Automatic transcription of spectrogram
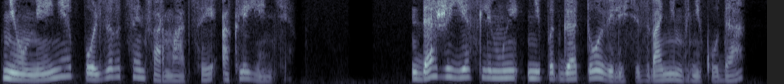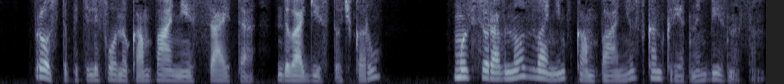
Неумение пользоваться информацией о клиенте. Даже если мы не подготовились и звоним в никуда, просто по телефону компании с сайта 2gis.ru, мы все равно звоним в компанию с конкретным бизнесом.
